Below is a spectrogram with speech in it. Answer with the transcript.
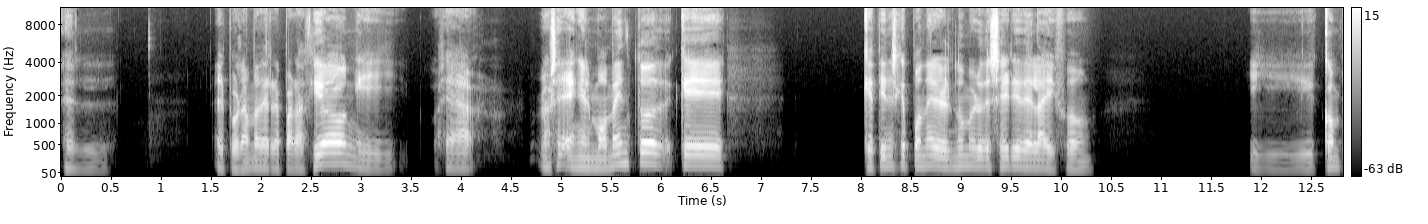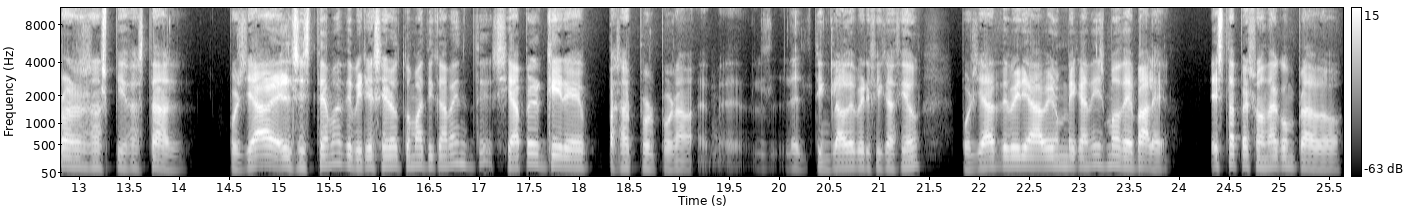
el, el programa de reparación y, o sea, no sé, en el momento que, que tienes que poner el número de serie del iPhone y compras esas piezas tal, pues ya el sistema debería ser automáticamente, si Apple quiere pasar por el programa, el tinglado de verificación, pues ya debería haber un mecanismo de, vale, esta persona ha comprado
